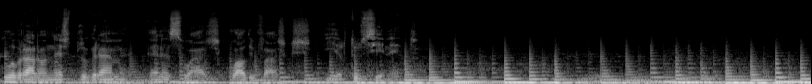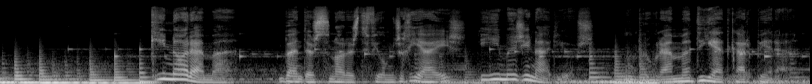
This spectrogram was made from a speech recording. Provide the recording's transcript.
Colaboraram neste programa Ana Soares, Cláudio Vasques e Artur Cianeto. Kinorama. Bandas sonoras de filmes reais e imaginários. Um programa de Edgar Pera.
